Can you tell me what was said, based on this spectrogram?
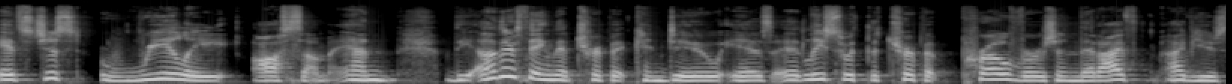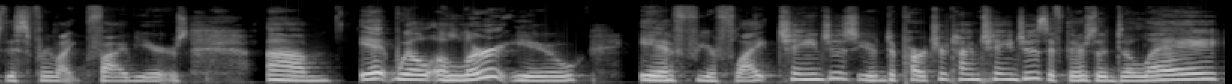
It's just really awesome. And the other thing that TripIt can do is, at least with the TripIt Pro version that I've I've used this for like five years, um, it will alert you if your flight changes, your departure time changes, if there's a delay,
